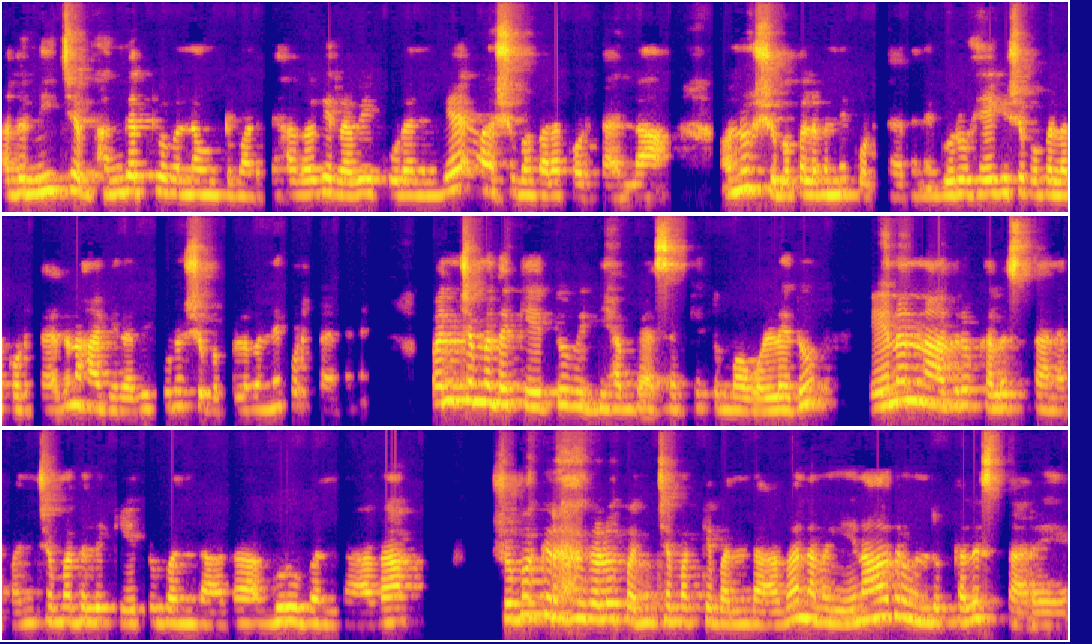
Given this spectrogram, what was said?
ಅದು ನೀಚ ಭಂಗತ್ವವನ್ನ ಉಂಟು ಮಾಡುತ್ತೆ. ಹಾಗಾಗಿ ರವಿ ಕೂಡ ನಿಮ್ಗೆ ಶುಭ ಫಲ ಕೊಡ್ತಾ ಇಲ್ಲ. ಅವನು ಶುಭ ಫಲವನ್ನೇ ಕೊಡ್ತಾ ಇದ್ದಾನೆ. ಗುರು ಹೇಗೆ ಶುಭ ಫಲ ಕೊಡ್ತಾ ಇದ್ದಾನೆ ಹಾಗೆ ರವಿ ಕೂಡ ಶುಭ ಫಲವನ್ನೇ ಕೊಡ್ತಾ ಇದ್ದಾನೆ. ಪಂಚಮದ ಕೇತು ವಿದ್ಯಾಭ್ಯಾಸಕ್ಕೆ ತುಂಬಾ ಒಳ್ಳೇದು. ಏನನ್ನಾದ್ರೂ ಕಲಿಸ್ತಾನೆ. ಪಂಚಮದಲ್ಲಿ ಕೇತು ಬಂದಾಗ, ಗುರು ಬಂದಾಗ, ಶುಭ ಗ್ರಹಗಳು ಪಂಚಮಕ್ಕೆ ಬಂದಾಗ ನಮಗೆ ಏನಾದ್ರೂ ಒಂದು ಕಲಿಸ್ತಾರೆ.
